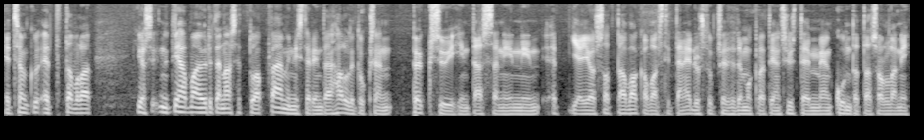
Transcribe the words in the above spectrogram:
että, se on, että tavallaan jos nyt ihan vain yritän asettua pääministerin tai hallituksen pöksyihin tässä, niin, niin et, ja jos ottaa vakavasti tämän edustuksellisen demokratian systeemien kuntatasolla, niin,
